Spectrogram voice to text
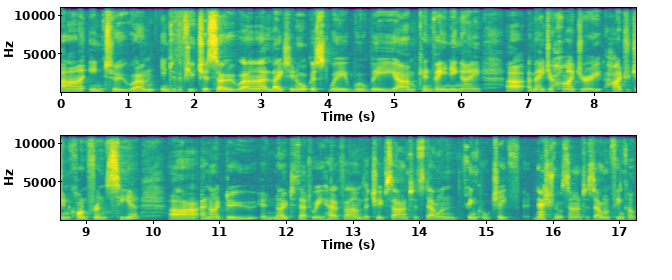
uh, into um, into the future. So uh, late in August, we will be um, convening a uh, a major hydro hydrogen conference here. Uh, and I do note that we have um, the chief scientist Alan Finkel, chief national scientist Alan Finkel,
